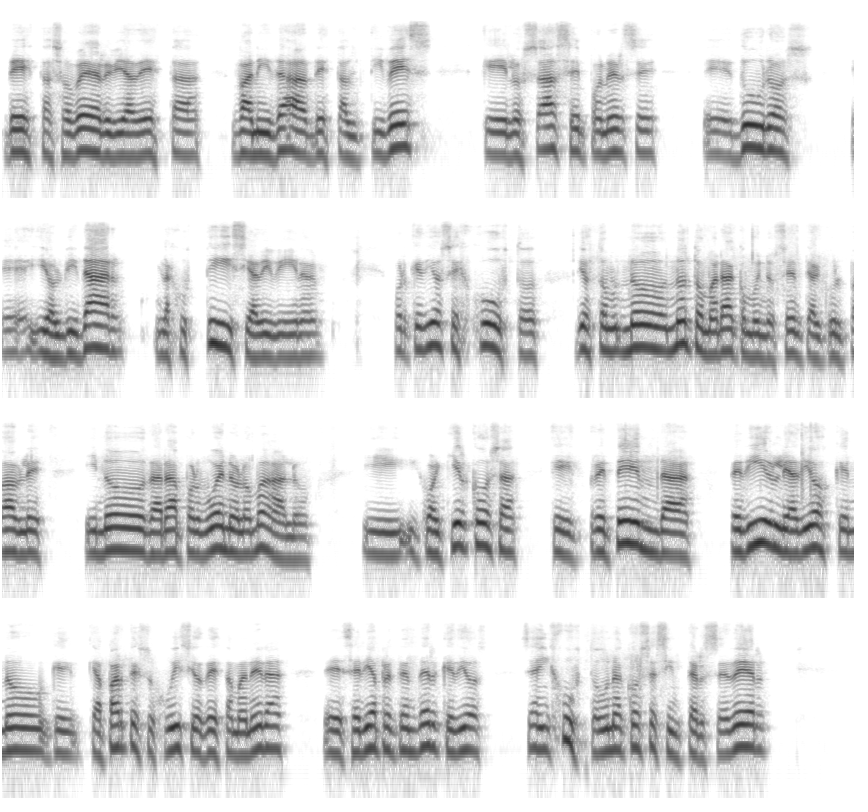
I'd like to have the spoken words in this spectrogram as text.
de esta soberbia, de esta vanidad, de esta altivez que los hace ponerse eh, duros eh, y olvidar la justicia divina, porque Dios es justo, Dios no, no tomará como inocente al culpable y no dará por bueno lo malo, y cualquier cosa que pretenda pedirle a Dios que no, que, aparte sus juicios de esta manera, eh, sería pretender que Dios sea injusto. Una cosa es interceder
